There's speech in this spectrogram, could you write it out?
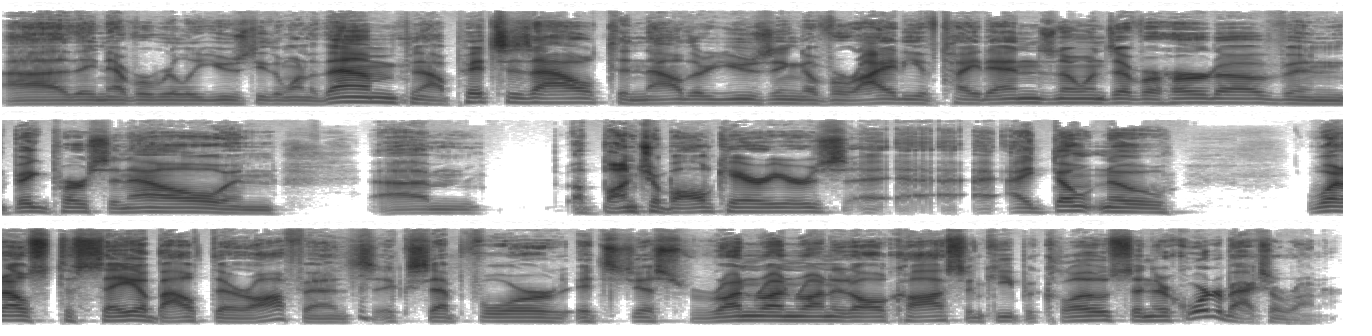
Uh, they never really used either one of them. Now Pitts is out, and now they're using a variety of tight ends no one's ever heard of, and big personnel, and um, a bunch of ball carriers. I, I, I don't know what else to say about their offense except for it's just run, run, run at all costs and keep it close. And their quarterback's a runner.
